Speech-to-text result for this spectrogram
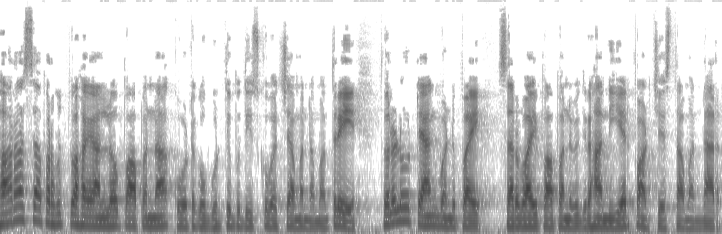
భారాస ప్రభుత్వ హయాంలో పాపన్న కోటకు గుర్తింపు తీసుకువచ్చామన్న మంత్రి త్వరలో ట్యాంక్ బండ్పై సర్వాయి పాపన్న విగ్రహాన్ని ఏర్పాటు చేస్తామన్నారు.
